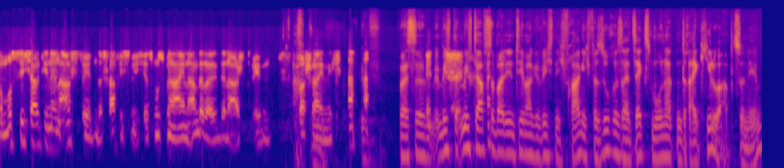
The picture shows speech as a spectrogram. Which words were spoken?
Man muss sich halt in den Arsch treten, das schaffe ich nicht. Jetzt muss mir ein anderer in den Arsch treten. Ach, Wahrscheinlich. Weißt du, mich, mich darfst du bei dem Thema Gewicht nicht fragen. Ich versuche seit sechs Monaten drei Kilo abzunehmen.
